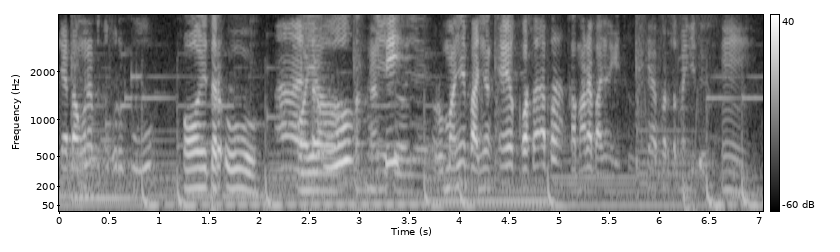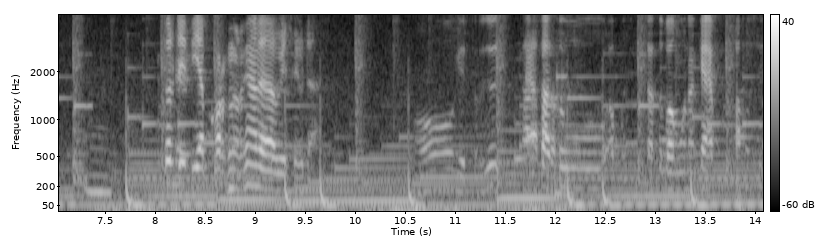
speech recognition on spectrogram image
Kayak bangunan bentuk huruf U. Oh, liter U. Ah, oh ya. U, nanti itu, ya. rumahnya banyak eh kos apa kamarnya banyak gitu. kayak apartemen gitu. Hmm. Terus di tiap cornernya ada WC udah. Oh, gitu. Jadi Kayak satu apa sih? Satu bangunan kayak apa sih?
